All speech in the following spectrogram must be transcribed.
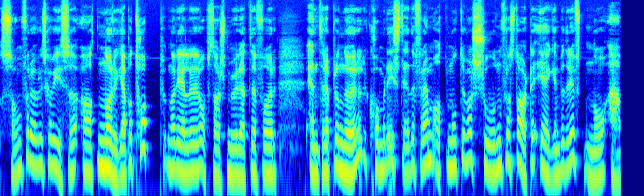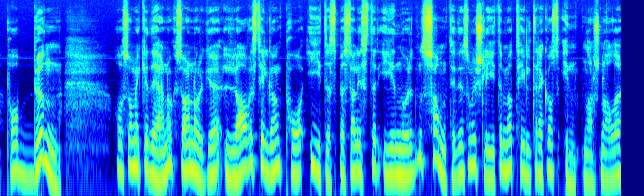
som for øvrig skal vise at Norge er på topp når det gjelder oppstartsmuligheter for entreprenører, kommer det i stedet frem at motivasjonen for å starte egen bedrift nå er på bunn. Og som ikke det er nok, så har Norge lavest tilgang på IT-spesialister i Norden, samtidig som vi sliter med å tiltrekke oss internasjonale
